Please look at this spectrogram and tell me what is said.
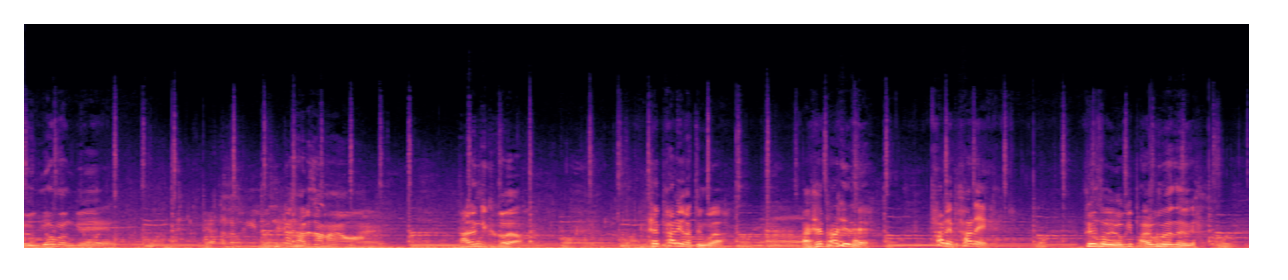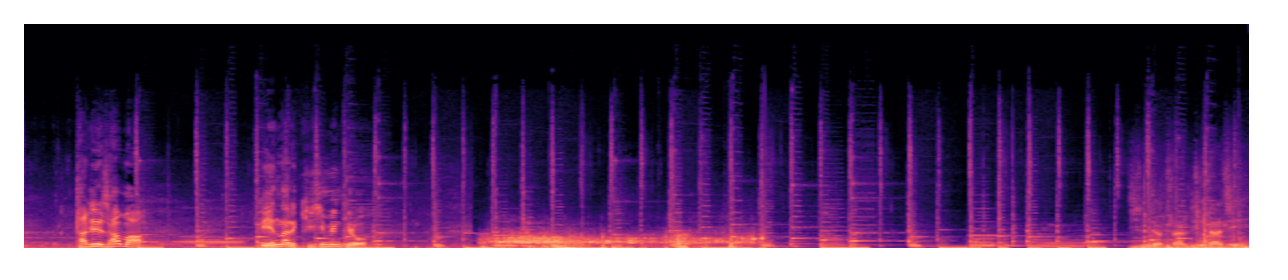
여기 위험한 게 색깔 다르잖아요. 다른 게 그거야. 해파리 같은 거야. 아 해파리래. 파래 파래. 그래서 여기 밟으면은 다리를 잡아. 그 옛날에 귀신맨키로. 진짜 린다지.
